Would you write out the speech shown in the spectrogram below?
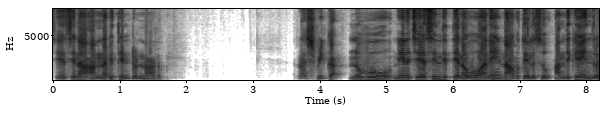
చేసిన అన్నవి తింటున్నాడు. రష్మిక నువ్వు నేను చేసింది తినవు అని నాకు తెలుసు. అందుకే ఇందులో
